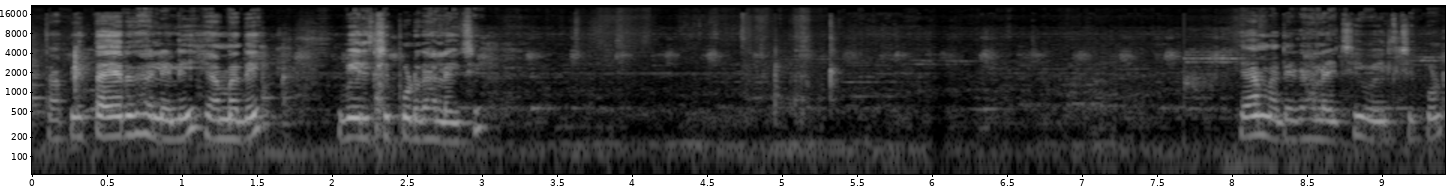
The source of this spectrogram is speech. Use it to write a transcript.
तर आपली तयार झालेली ह्यामध्ये वेलची पूड घालायची. यामध्ये घालायची वेलची पूड.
